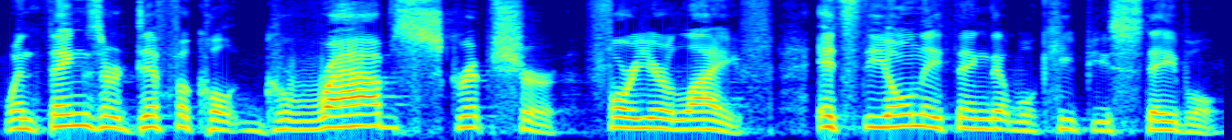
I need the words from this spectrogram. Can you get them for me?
when things are difficult, grab Scripture for your life. It's the only thing that will keep you stable.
